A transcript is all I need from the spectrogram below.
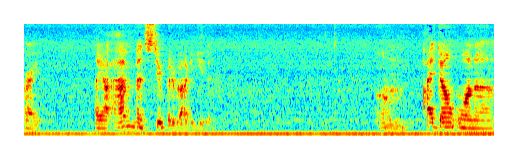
right? Like, I haven't been stupid about it either. Um, I don't want to...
